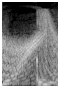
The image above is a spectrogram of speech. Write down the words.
you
